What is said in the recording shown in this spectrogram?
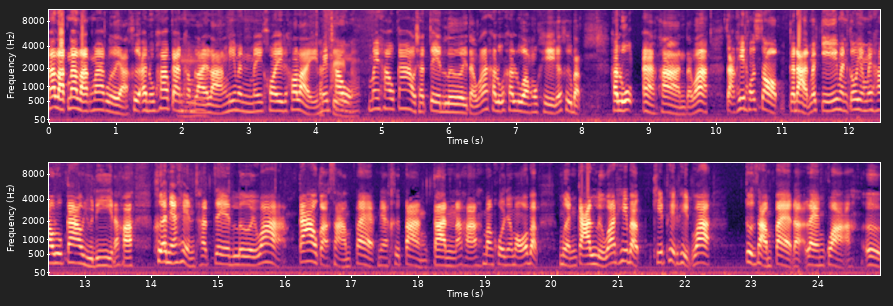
น่ารักน่ารักมากเลยอะคืออนุภาพการอืมทำลายล้างนี่มันไม่ค่อยเท่าไหร่ชัดเจนไม่เท่านะ ไม่เท่าก้าวชัดเจนเลย แต่ว่าทะลุทะลวงโอเคก็คือแบบทะลุอะผ่าน แต่ว่าจากที่ทดสอบกระดาษเมื่อกี้มันก็ยังไม่เท่าลูกก้าวอยู่ดีนะคะ คืออันเนี้ยเห็นชัดเจนเลยว่า 9 กับ 38 เนี่ยคือต่างกันนะคะ บางคนยังมองว่าแบบเหมือนกันหรือว่าที่แบบคิดผิดผิดๆว่าจุด 38อะแรงกว่า เออ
